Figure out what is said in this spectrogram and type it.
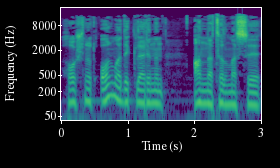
hoşnut olmadıklarının anlatılması,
